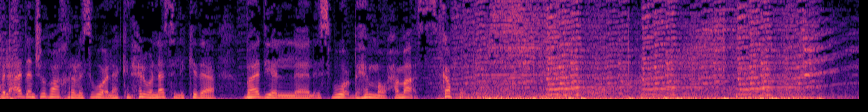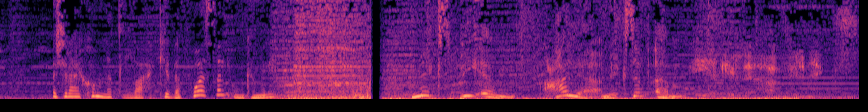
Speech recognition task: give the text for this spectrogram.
بالعادة نشوفها آخر الأسبوع لكن حلو الناس اللي كذا بادية الأسبوع بهمة وحماس. كفو. إيش رأيكم نطلع كذا فواصل ومكملين؟ Mix PM على Mix FM. هي كلها في ال mix.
